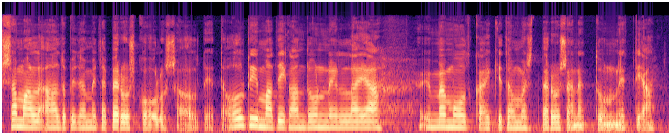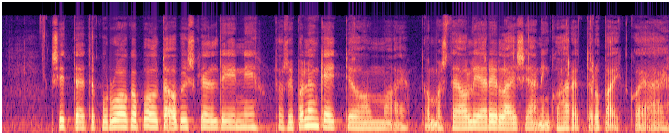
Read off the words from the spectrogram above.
samalle aaltopitoon, mitä peruskoulussa oltiin. Että oltiin matikan tunnilla ja ymmä muut kaikki tuommoiset perusainetunnit. Ja sitten, että kun ruokapolta opiskeltiin, niin tosi paljon keittiöhommaa ja tuommoista oli erilaisia niin harjoittelupaikkoja. Ja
